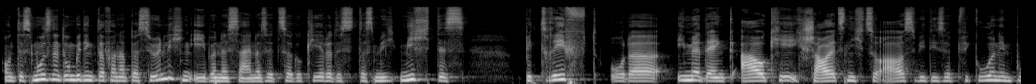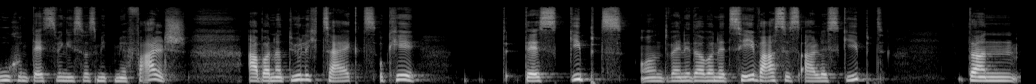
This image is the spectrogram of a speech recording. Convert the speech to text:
Und das muss nicht unbedingt auf einer persönlichen Ebene sein, dass ich jetzt sage, okay, oder dass, dass mich, mich das betrifft oder ich mir denke, ah, okay, ich schaue jetzt nicht so aus wie diese Figuren im Buch und deswegen ist was mit mir falsch. Aber natürlich zeigt's, okay, das gibt's und wenn ich da aber nicht sehe, was es alles gibt, dann,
